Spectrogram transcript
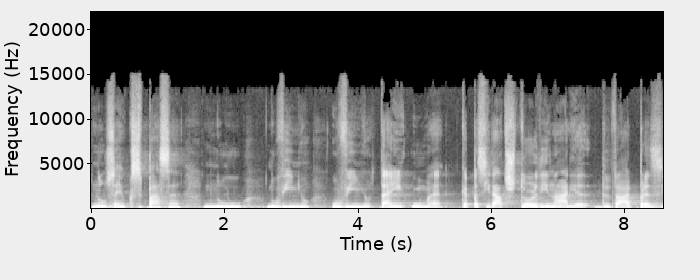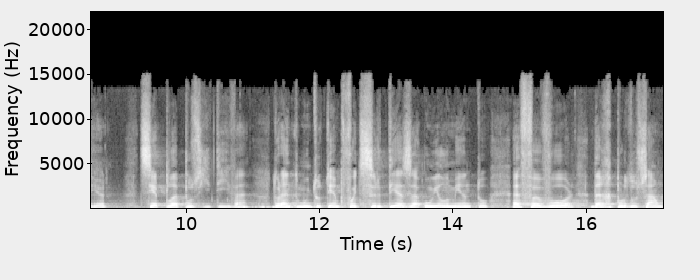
não sei o que se passa no, no vinho. O vinho tem uma capacidade extraordinária de dar prazer, de ser pela positiva. Durante muito tempo foi de certeza um elemento a favor da reprodução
